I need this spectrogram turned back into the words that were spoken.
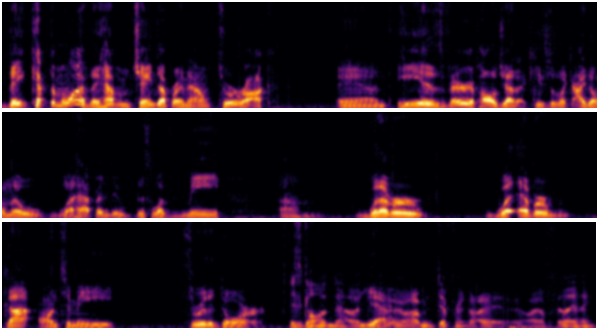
they kept him alive. They have him chained up right now to a rock, and he is very apologetic. He's just like, I don't know what happened. It, this wasn't me. Um, whatever, whatever got onto me through the door Is gone now. And Yeah. I'm different. I I don't feel anything.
